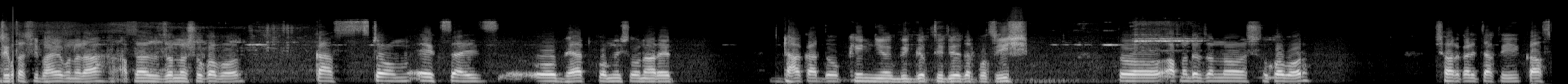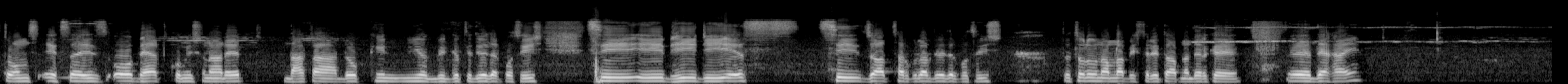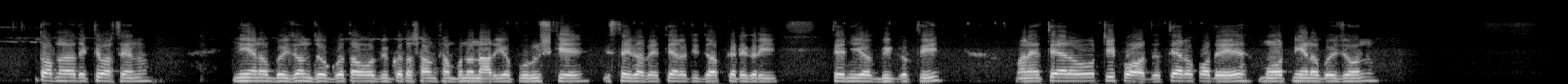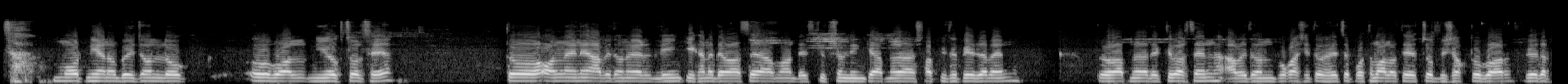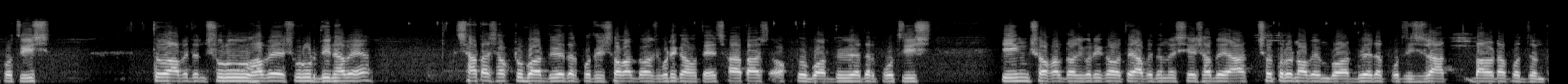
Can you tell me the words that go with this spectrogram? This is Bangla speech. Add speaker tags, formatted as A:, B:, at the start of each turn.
A: প্রত্যাশী ভাই বোনেরা আপনাদের জন্য সুখবর। কাস্টম এক্সাইজ ও ভ্যাট কমিশনারের ঢাকা দক্ষিণ নিয়োগ বিজ্ঞপ্তি দুই হাজার পঁচিশ। তো আপনাদের জন্য সুখবর, সরকারি চাকরি কাস্টমস এক্সাইজ ও ভ্যাট কমিশনারের ঢাকা দক্ষিণ নিয়োগ বিজ্ঞপ্তি দুই হাজার পঁচিশ। সিইভিডিএস সি জব সার্কুলার দুই হাজার পঁচিশ। তো চলুন আমরা বিস্তারিত আপনাদেরকে দেখাই। তো আপনারা দেখতে পাচ্ছেন, নিরানব্বই জন যোগ্যতা ও অভিজ্ঞতা সম- সম্পন্ন নারী ও পুরুষকে স্থায়ীভাবে তেরোটি জব ক্যাটাগরিতে নিয়োগ বিজ্ঞপ্তি। মানে তেরোটি পদ, তেরো পদে মোট নিরানব্বই জন মোট নিরানব্বই জন লোক ও বল নিয়োগ চলছে। তো অনলাইনে আবেদনের লিঙ্ক এখানে দেওয়া আছে, আমার ডেসক্রিপশন লিংকে আপনারা সবকিছু পেয়ে যাবেন। তো আপনারা দেখতে পাচ্ছেন, আবেদন প্রকাশিত হয়েছে প্রথম আলোতে চব্বিশ অক্টোবর দুই হাজার পঁচিশ। তো আবেদন শুরু হবে, শুরুর দিন হবে সাতাশ অক্টোবর দুই হাজার পঁচিশ সকাল দশ ঘটিকা হতে। সাতাশ অক্টোবর দুই হাজার পঁচিশ ইং সকাল দশ ঘটিকা হতে। আবেদনের শেষ হবে আট, সতেরো নভেম্বর দুই হাজার পঁচিশ রাত বারোটা পর্যন্ত।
